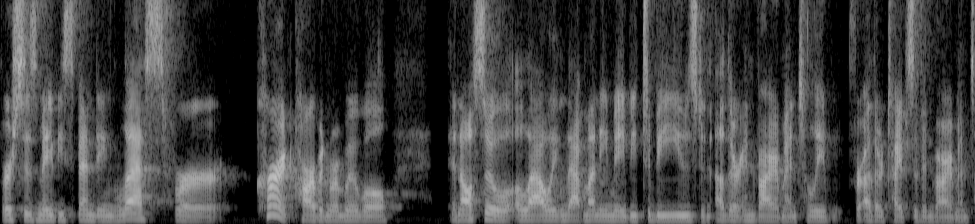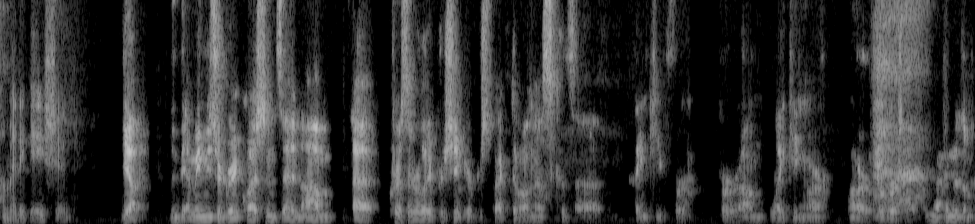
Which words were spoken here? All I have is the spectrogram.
versus maybe spending less for current carbon removal? And also allowing that money maybe to be used in other environmentally for other types of environmental mitigation? Yeah, I mean, these are great questions. And um, uh, Chris, I really appreciate your perspective on this because uh, thank you for, for um, liking our, our reverse mechanism.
